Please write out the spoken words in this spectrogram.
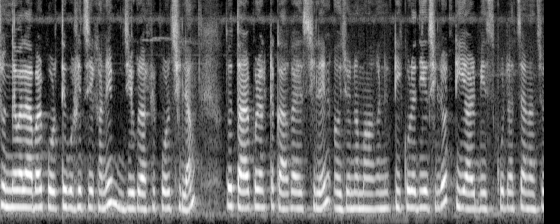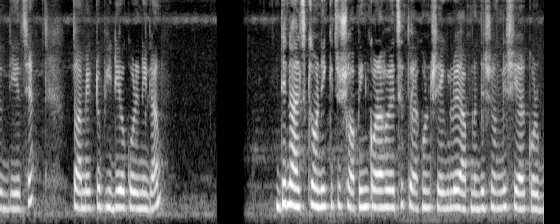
সন্ধ্যেবেলা আবার পড়তে বসেছি এখানে জিওগ্রাফি পড়ছিলাম। তো তারপর একটা কাকা এসেছিলেন, ওই জন্য মা এখানে টি করে দিয়েছিল। টি আর বিস্কুট আর চানাচুর দিয়েছে। তো আমি একটু ভিডিও করে নিলাম। দিন আজকে অনেক কিছু শপিং করা হয়েছে, তো এখন সেগুলোই আপনাদের সঙ্গে শেয়ার করব।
